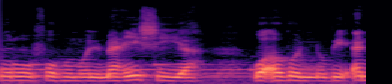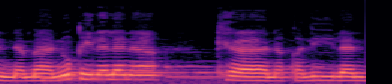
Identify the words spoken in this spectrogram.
ظروفهم المعيشية. وأظن بأن ما نقل لنا كان قليلا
